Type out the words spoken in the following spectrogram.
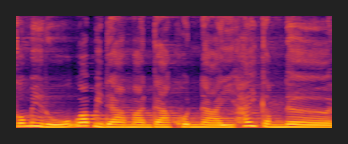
ก็ไม่รู้ว่าบิดามารดาคนไหนให้กำเนิด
